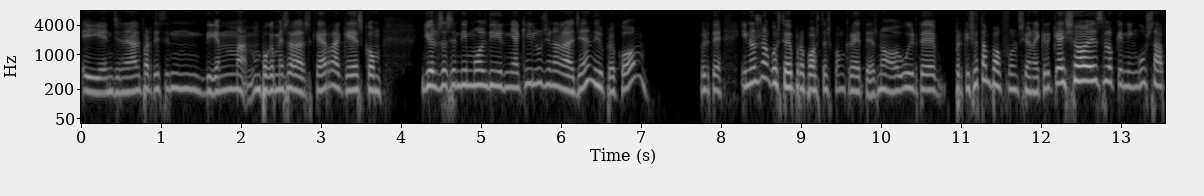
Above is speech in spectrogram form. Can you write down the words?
i en general partits, mm, diguem, un poc més a l'esquerra, que és com... Jo els he sentit molt dir, n'hi ha que il·lusionar la gent. Diu, però com? Vull I no és una qüestió de propostes concretes, no, vull perquè això tampoc funciona. I crec que això és el que ningú sap,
